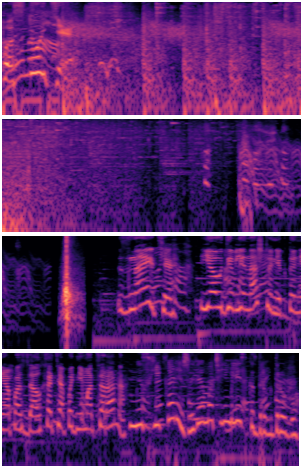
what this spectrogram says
Постойте! Знаете, я удивлена, что никто не опоздал, хотя подниматься рано. Мы с Хикари живем очень близко друг к другу.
